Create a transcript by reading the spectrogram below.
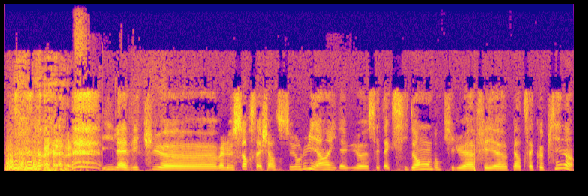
il a vécu bah, le sort s'acharne sur lui. Hein. Il a eu cet accident, donc il lui a fait perdre sa copine.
